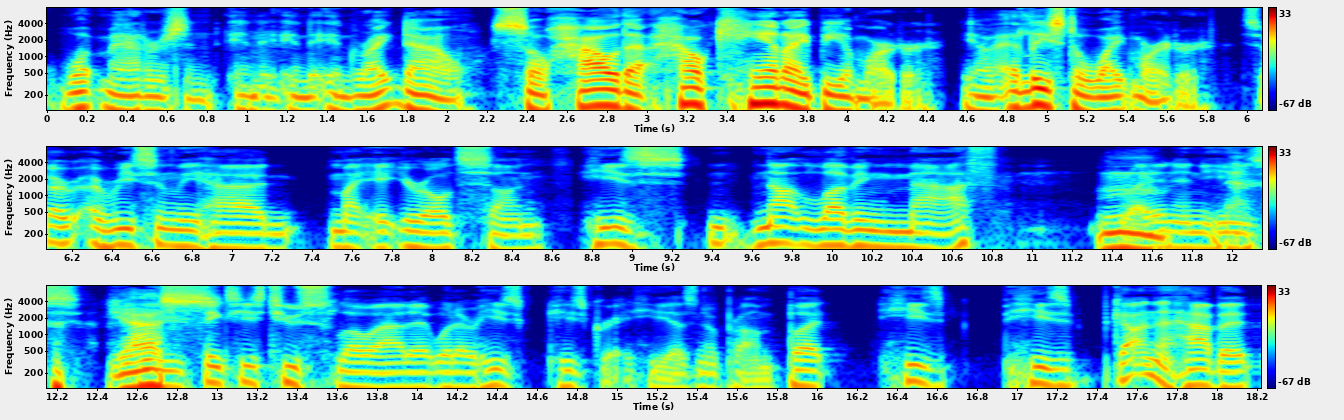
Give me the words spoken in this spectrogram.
what matters in, in, in, in right now. So how that how can I be a martyr? You know, at least a white martyr. So I, I recently had my eight-year-old son. He's not loving math, Mm. right? And he's Yes. he thinks he's too slow at it. Whatever. He's he's great. He has no problem. But he's he's gotten the habit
